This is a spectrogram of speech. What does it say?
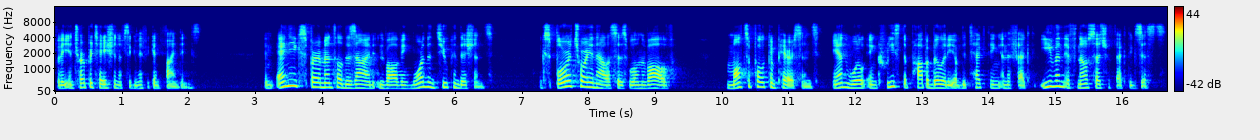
for the interpretation of significant findings. In any experimental design involving more than two conditions, exploratory analysis will involve multiple comparisons and will increase the probability of detecting an effect even if no such effect exists.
